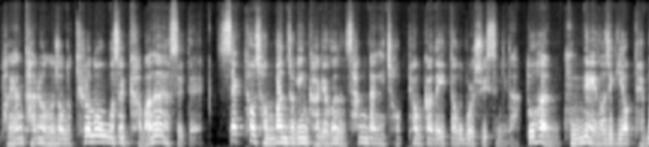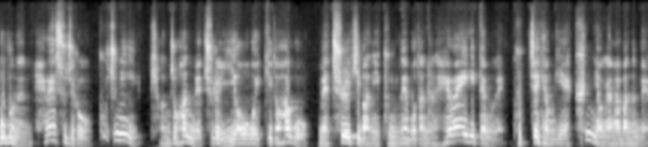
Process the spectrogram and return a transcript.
방향타를 어느 정도 틀어놓은 것을 감안하였을 때 섹터 전반적인 가격은 상당히 저평가돼 있다고 볼 수 있습니다. 또한 국내 에너지 기업 대부분은 해외 수주로 꾸준히 견조한 매출을 이어오고 있기도 하고 매출 기반이 국내보다는 해외이기 때문에 국제 경기에 큰 영향을 받는데요.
